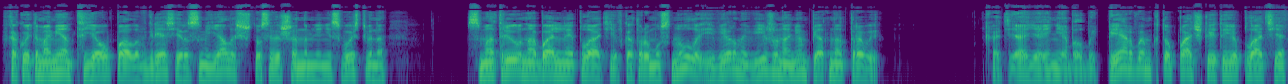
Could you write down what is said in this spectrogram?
В какой-то момент я упала в грязь и рассмеялась, что совершенно мне не свойственно. Смотрю на бальное платье, в котором уснула, и верно вижу на нем пятна от травы хотя я и не был бы первым, кто пачкает ее платье.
